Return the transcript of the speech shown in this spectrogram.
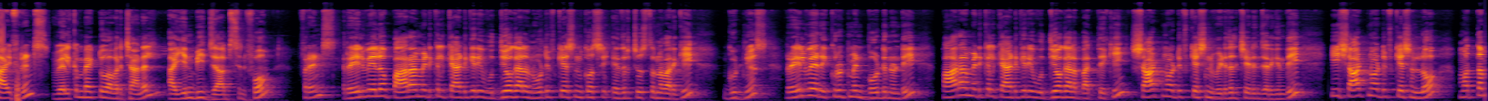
Hi friends welcome back to our channel INB jobs info friends రైల్వేలో పారామెడికల్ కేటగిరీ ఉద్యోగాల నోటిఫికేషన్ కోసం ఎదురు చూస్తున్న వారికి good news railway recruitment board నుండి పారామెడికల్ కేటగిరీ ఉద్యోగాల భర్తీకి షార్ట్ నోటిఫికేషన్ విడుదల చేయడం జరిగింది. ఈ షార్ట్ నోటిఫికేషన్లో మొత్తం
